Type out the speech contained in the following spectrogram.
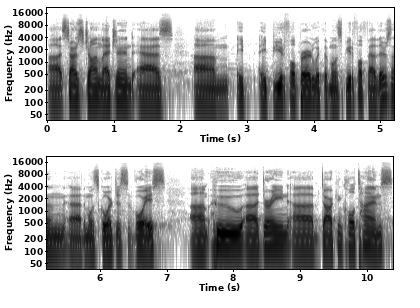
Uh, it stars John Legend as um, a, a beautiful bird with the most beautiful feathers and uh, the most gorgeous voice, um, who uh, during uh, dark and cold times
